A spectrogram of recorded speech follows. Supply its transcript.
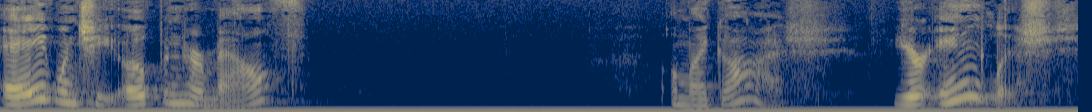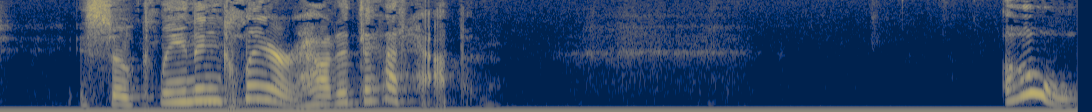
A, when she opened her mouth, oh my gosh, your English is so clean and clear. How did that happen? Oh,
